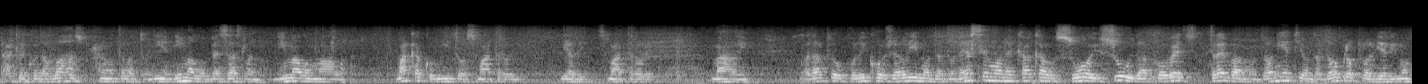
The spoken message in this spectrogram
Dakle, kod Allaha subhanahu wa ta'ala to nije ni malo bezazlano, ni malo malo. Makako mi to smatrali, jeli, smatrali malim. Pa dakle, ukoliko želimo da donesemo nekakav svoj sud, ako već trebamo donijeti, onda dobro provjerimo,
